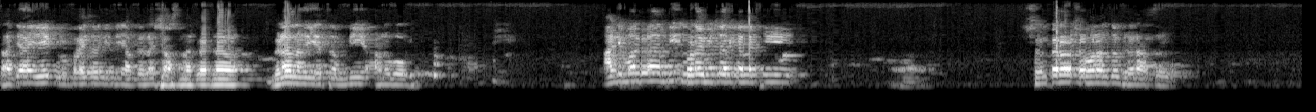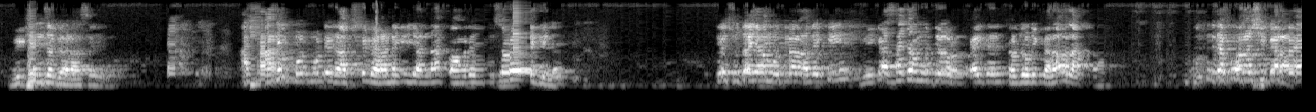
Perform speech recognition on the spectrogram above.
साध्या एक रुपयाचा निधी आपल्याला शासनाकडनं मिळाला नाही याचा मी अनुभव घेतो. आणि मग मी थोडा विचार केला की शंकरराव चव्हाणांचं घर असं विखेंचं घर असेल. अशा अनेक मोठमोठे राजकीय घराणे की ज्यांना काँग्रेसने सगळं दिलं ते सुद्धा या मुद्द्यावर आले की विकासाच्या मुद्द्यावर काहीतरी तडजोडी करावं लागतं. त्या कोणाशी कराव्या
